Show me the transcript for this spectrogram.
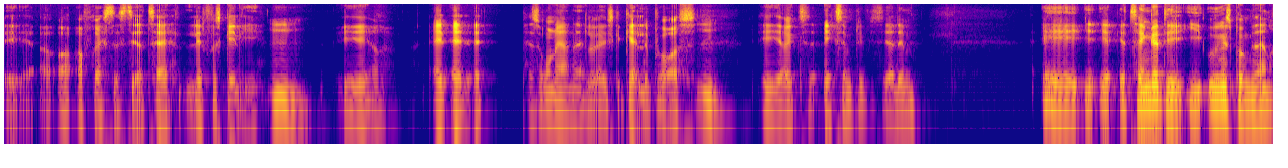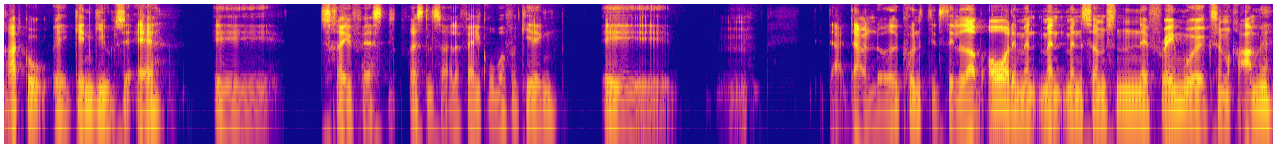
øh, og, og fristes til at tage lidt forskellige Mm. øh, at, at, at personerne, eller hvad vi skal kalde det på os, Mm. øh, og ek- eksemplificere dem. Øh, jeg, jeg, jeg tænker, det i udgangspunktet er en ret god øh, gengivelse af øh, tre fristelser eller faldgrupper for kirken. Øh, mm, der, der er jo noget kunstigt stillet op over det, men, men, men som sådan en framework, som ramme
